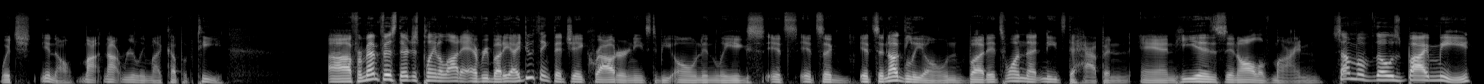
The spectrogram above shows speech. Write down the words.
which, you know, not, not really my cup of tea. Uh, for Memphis, they're just playing a lot of everybody. I do think that Jae Crowder needs to be owned in leagues. It's it's a it's an ugly own, but it's one that needs to happen, and he is in all of mine. Some of those by me.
